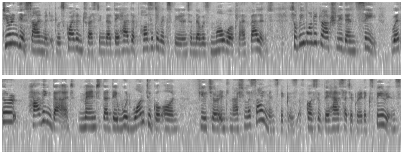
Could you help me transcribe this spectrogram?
during the assignment it was quite interesting that they had a positive experience and there was more work life balance. So we wanted to actually then see whether having that meant that they would want to go on future international assignments because, of course, if they have such a great experience.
